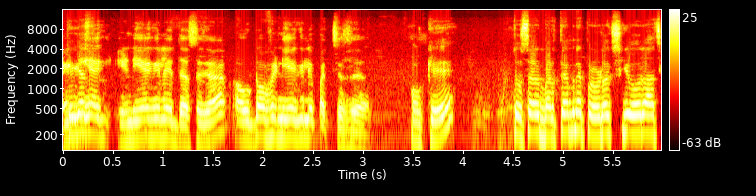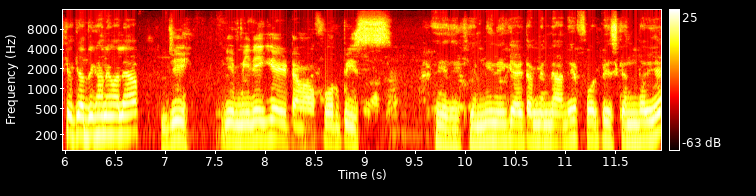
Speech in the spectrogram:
इंडिया इंडिया के लिए दस हज़ार आउट ऑफ़ इंडिया के लिए पच्चीस हज़ार। ओके तो सर बढ़ते हैं अपने प्रोडक्ट्स की ओर। आज के क्या दिखाने वाले हैं आप? जी ये मीने की आइटम है फोर पीस ये देखिए मीनी की आइटम मिलने वाली है फोर पीस के अंदर ये।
